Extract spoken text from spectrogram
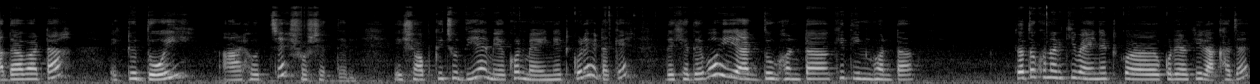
আদা বাটা, একটু দই আর হচ্ছে সর্ষের তেল। এই সব কিছু দিয়ে আমি এখন ম্যারিনেট করে এটাকে রেখে দেবো। এই এক দু ঘণ্টা কি তিন ঘণ্টা যতক্ষণ আর কি ম্যারিনেট করে আর কি রাখা যায়,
